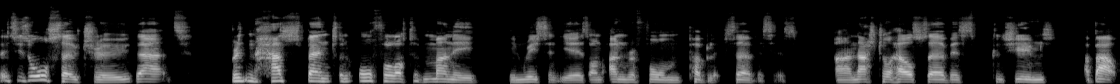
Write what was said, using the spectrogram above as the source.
it is also true that Britain has spent an awful lot of money in recent years on unreformed public services. Our National Health Service consumes about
